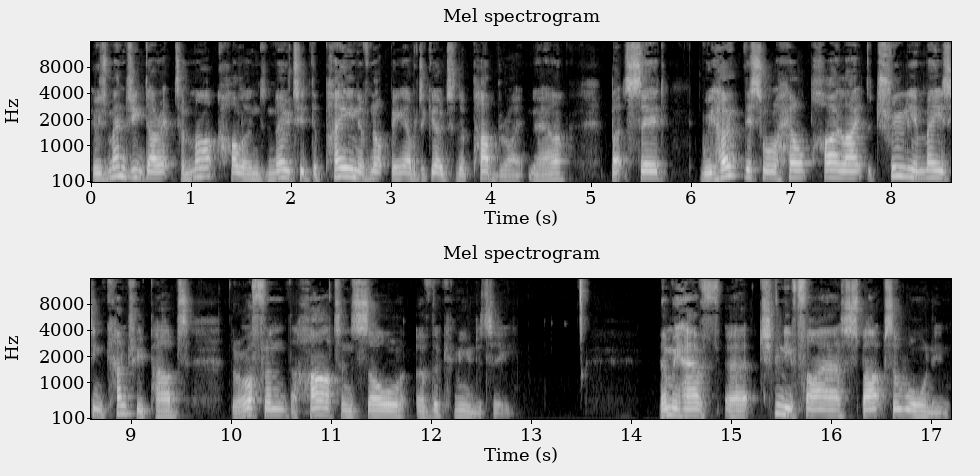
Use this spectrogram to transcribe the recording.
whose managing director Mark Holland noted the pain of not being able to go to the pub right now, but said, "We hope this will help highlight the truly amazing country pubs that are often the heart and soul of the community." Then we have uh, chimney fire sparks a warning.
